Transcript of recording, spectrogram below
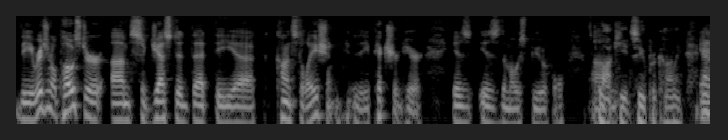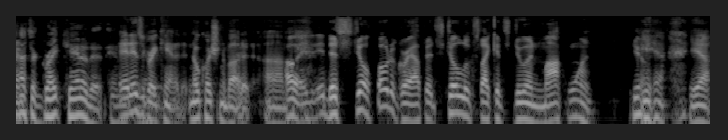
the original poster um, suggested that the uh, constellation that he pictured here is is the most beautiful. Um, Lockheed Super Connie. And, and- that's a great candidate. And, it is a great candidate, no question about it. Um, Oh, it, it is still photographed. It still looks like it's doing Mach 1. Yeah. Yeah, yeah.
